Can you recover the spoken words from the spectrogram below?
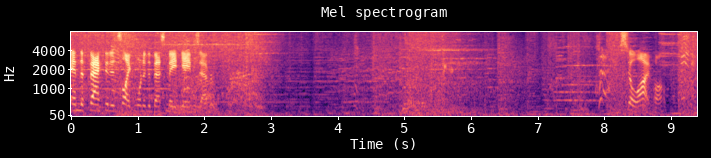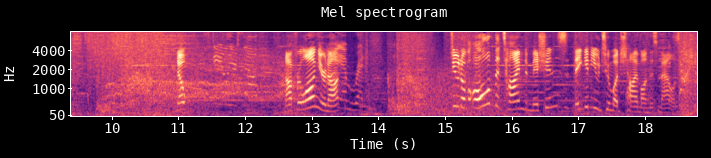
And the fact that it's like one of the best made games ever. Still alive, huh? Nope. Not for long, you're not. I am ready. Dude, of all of the timed missions, they give you too much time on this Malice mission.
